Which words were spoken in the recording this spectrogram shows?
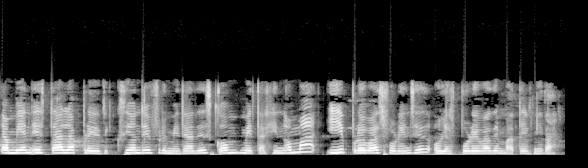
también está la predicción de enfermedades con metagenoma y pruebas forenses o las pruebas de maternidad.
